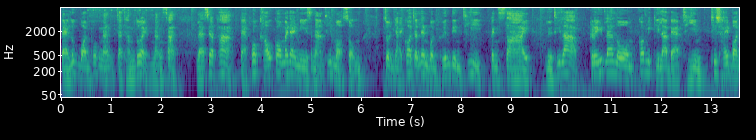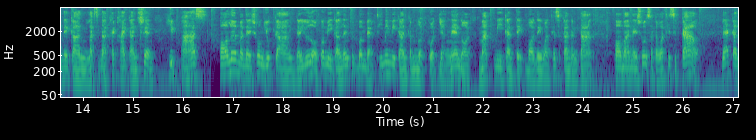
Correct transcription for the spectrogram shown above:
แต่ลูกบอลพวกนั้นจะทำด้วยหนังสัตว์ และเสื้อผ้า แต่พวกเขาก็ไม่ได้มีสนามที่เหมาะสม ส่วนใหญ่ก็จะเล่นบนพื้นดินที่เป็นทราย หรือที่ราบกรีซและโรมก็มีกีฬาแบบทีมที่ใช้บอลในการลักษณะคล้ายๆกันเช่นฮิปพาสพอเริ่มมาในช่วงยุคกลาง ในยุโรปก็มีการเล่นฟุตบอลแบบที่ไม่มีการกำหนดกฎอย่างแน่นอน มักมีการเตะบอลในวันเทศกาลต่างๆ พอมาในช่วงศตวรรษที่ 19 และการ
